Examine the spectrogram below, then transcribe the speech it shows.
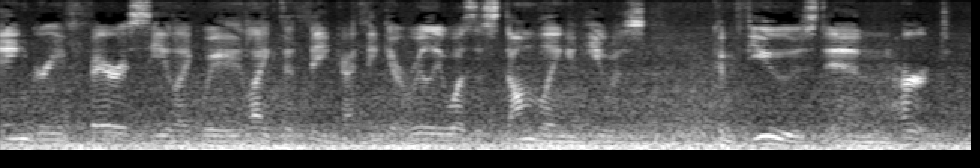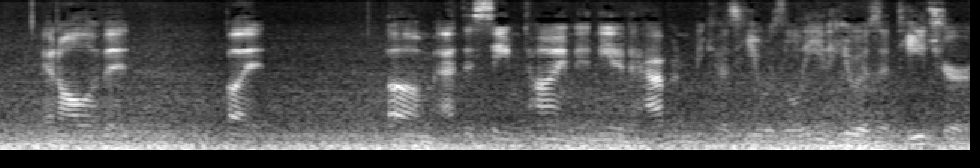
angry Pharisee like we like to think. I think it really was a stumbling, and he was confused and hurt and all of it. But um, at the same time, it needed to happen because he was lead. He was a teacher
